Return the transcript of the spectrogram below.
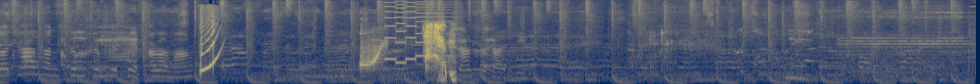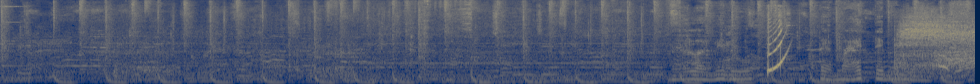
รสชาติมันเค็มๆเผ็ดๆอร่อยมากจานสไตล์จีนไม่อร่อยไม่รู้ แต่ไม้เต็มมือสวั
